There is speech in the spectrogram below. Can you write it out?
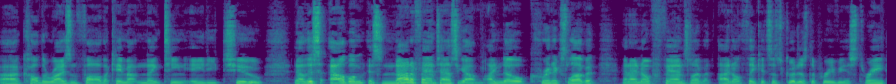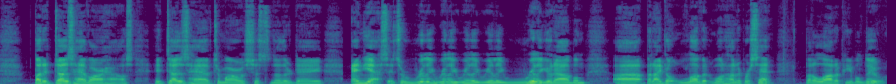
Uh, called The Rise and Fall that came out in 1982. Now, this album is not a fantastic album. I know critics love it and I know fans love it. I don't think it's as good as the previous three, but it does have our house. It does have Tomorrow's Just Another Day. And yes, it's a really, really, really, really, really good album, uh, but I don't love it 100%, but a lot of people do.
